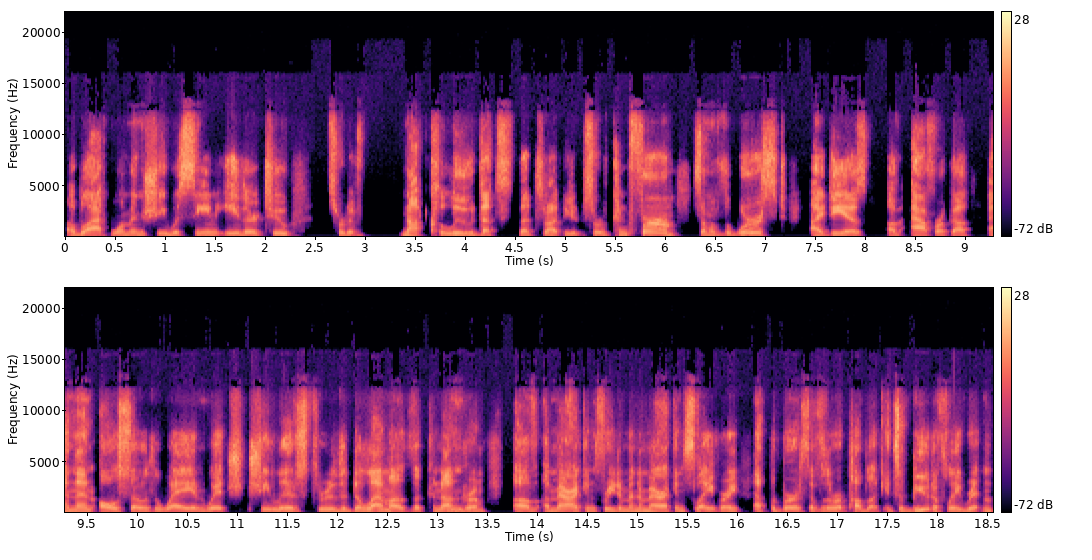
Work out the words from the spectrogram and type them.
a black woman she was seen either to sort of not collude that's that's not sort of confirm some of the worst ideas of africa and then also the way in which she lives through the dilemma the conundrum of american freedom and american slavery at the birth of the republic. It's a beautifully written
